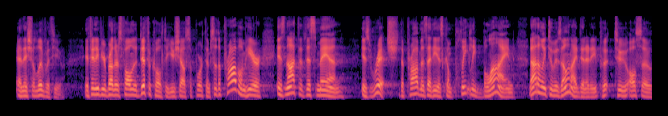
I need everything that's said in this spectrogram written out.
and they shall live with you. If any of your brothers fall into difficulty, you shall support them. So the problem here is not that this man is rich. The problem is that he is completely blind, not only to his own identity, but to also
